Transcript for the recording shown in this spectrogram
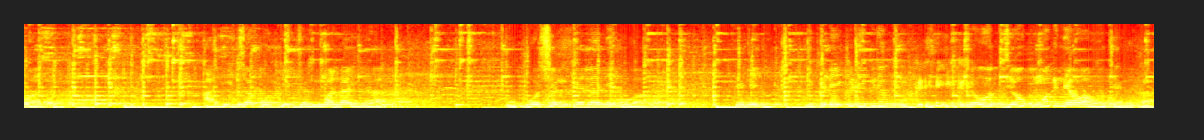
बुवा आईच्या पोटी जन्माला हिरा उपोषण केला नाही बुवा. त्याने इकडे इकडे इकडे इकडे इकडे हो जेव मग न्यावा हो त्यांना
